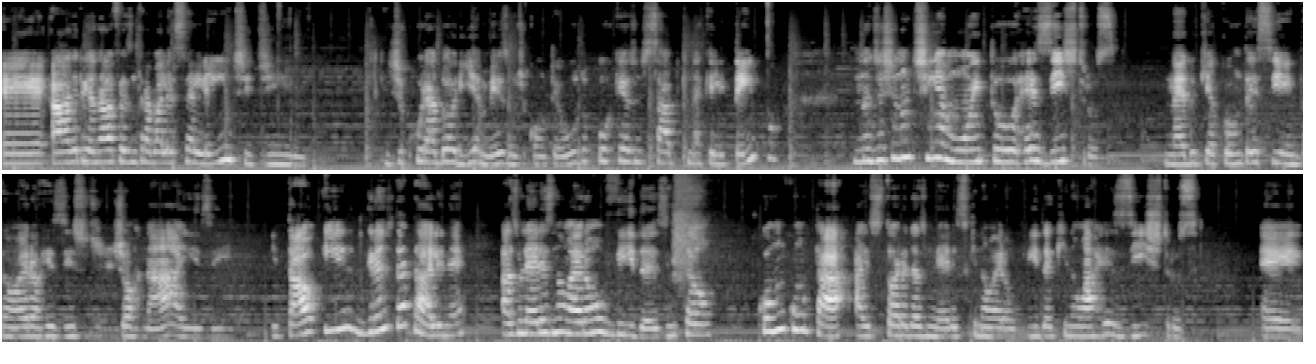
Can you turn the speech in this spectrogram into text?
É, a Adriana ela fez um trabalho excelente de, de curadoria mesmo de conteúdo, porque a gente sabe que naquele tempo a gente não tinha muito registros né, do que acontecia. Então eram registros de jornais e, e tal. E grande detalhe, né? As mulheres não eram ouvidas. Então como contar a história das mulheres que não eram vidas, que não há registros é,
